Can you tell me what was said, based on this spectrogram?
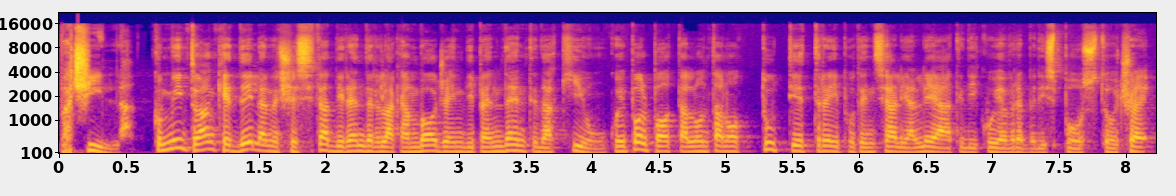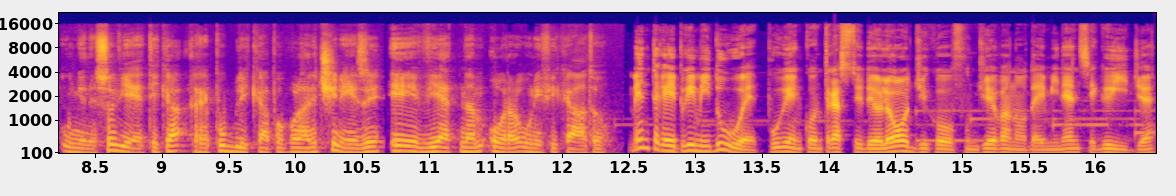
vacilla. Convinto anche della necessità di rendere la Cambogia indipendente da chiunque, Pol Pot allontanò tutti e tre i potenziali alleati di cui avrebbe disposto, cioè Unione Sovietica, Repubblica Popolare Cinese e Vietnam ora unificato. Mentre i primi due, pure in contrasto ideologico, fungevano da eminenze grigie,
